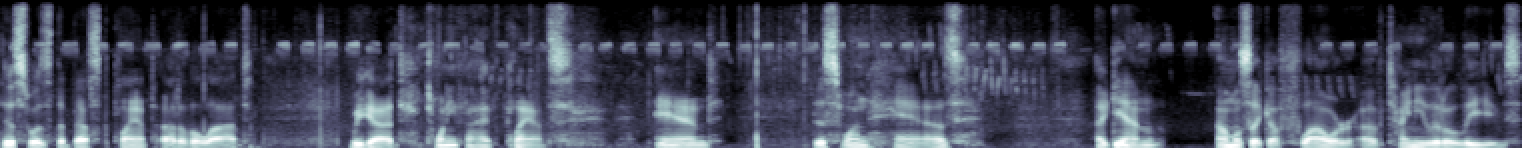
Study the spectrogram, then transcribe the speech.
this was the best plant out of the lot. We got 25 plants and this one has, again, almost like a flower of tiny little leaves.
